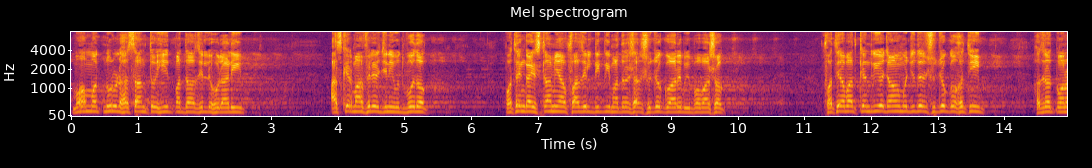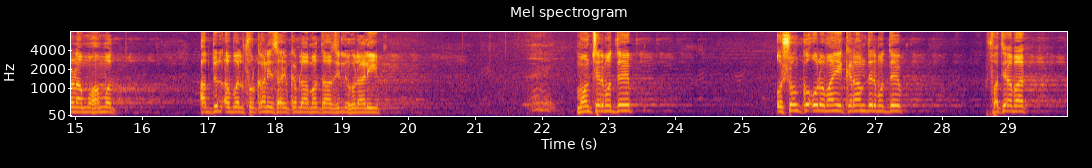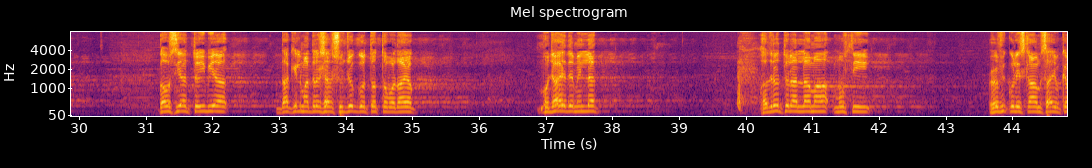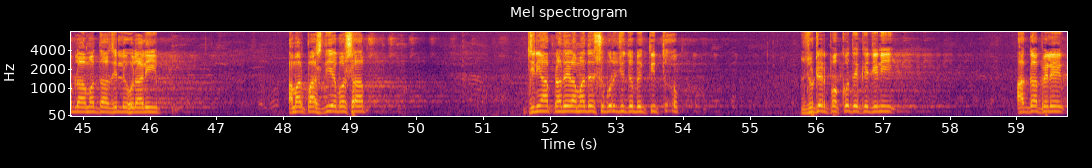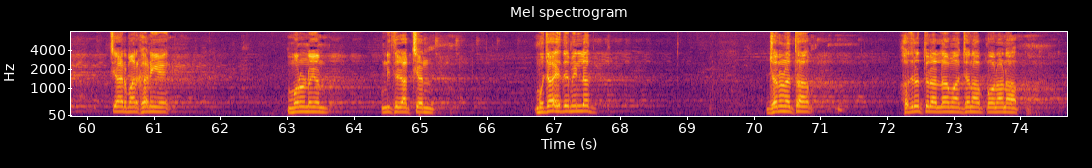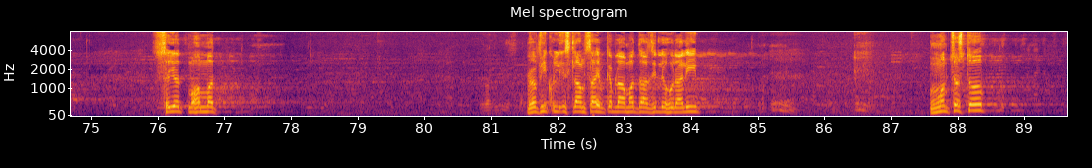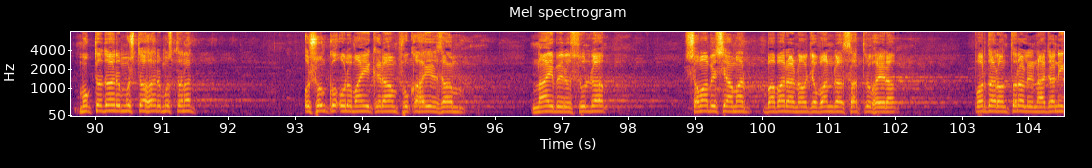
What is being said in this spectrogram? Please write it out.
মোহাম্মদ নুরুল হাসান তহিদ মাদ্দাজিল্লুল আলী আজকের মাহফিলের যিনি উদ্বোধক পতেঙ্গা ইসলামিয়া ফাজিল ডিগ্রি মাদ্রাসার সুযোগ্য আরবি প্রভাষক, ফতেহাবাদ কেন্দ্রীয় জামা মসজিদের সুযোগ্য খতিব হজরত মৌলানা মোহাম্মদ আব্দুল আব্বাল ফুরকানি সাহেব কেবলা আহমদ আজিল্লুল আলী মঞ্চের মধ্যে অসংখ্য ওলমাই কেরামদের মধ্যে ফতেহাবাদ গৌসিয়া তৈবিয়া দাখিল মাদ্রাসার সুযোগ্য তত্ত্বাবধায়ক মুজাহিদে মিল্লত হজরতুল আল্লামা মুফতি রফিকুল ইসলাম সাহেব কেবলা আহমদ আজিল্লুল আলী আমার পাশ দিয়ে বসা, যিনি আপনাদের আমাদের সুপরিচিত ব্যক্তিত্ব, জুটের পক্ষ থেকে যিনি আজ্ঞা পেলে চেয়ার মার্কা নিয়ে মনোনয়ন নিতে যাচ্ছেন মুজাহিদে মিল্লাত, জননেতা হজরতুল আল্লামা জনাব মৌলানা সৈয়দ মোহাম্মদ রফিকুল ইসলাম সাহেব কেবলা আহমদ আজিল্লাহুল আলী মঞ্চস্থ মুক্তদর মুস্তহর মুস্তানাদ, অসংখ্য ওলমাই কেরাম ফুকাহাই এজাম নাইবে রসুলরা সমাবেশে আমার বাবারা নওজওয়ানরা ছাত্র ভাইয়েরা পর্দার অন্তরালে না জানি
